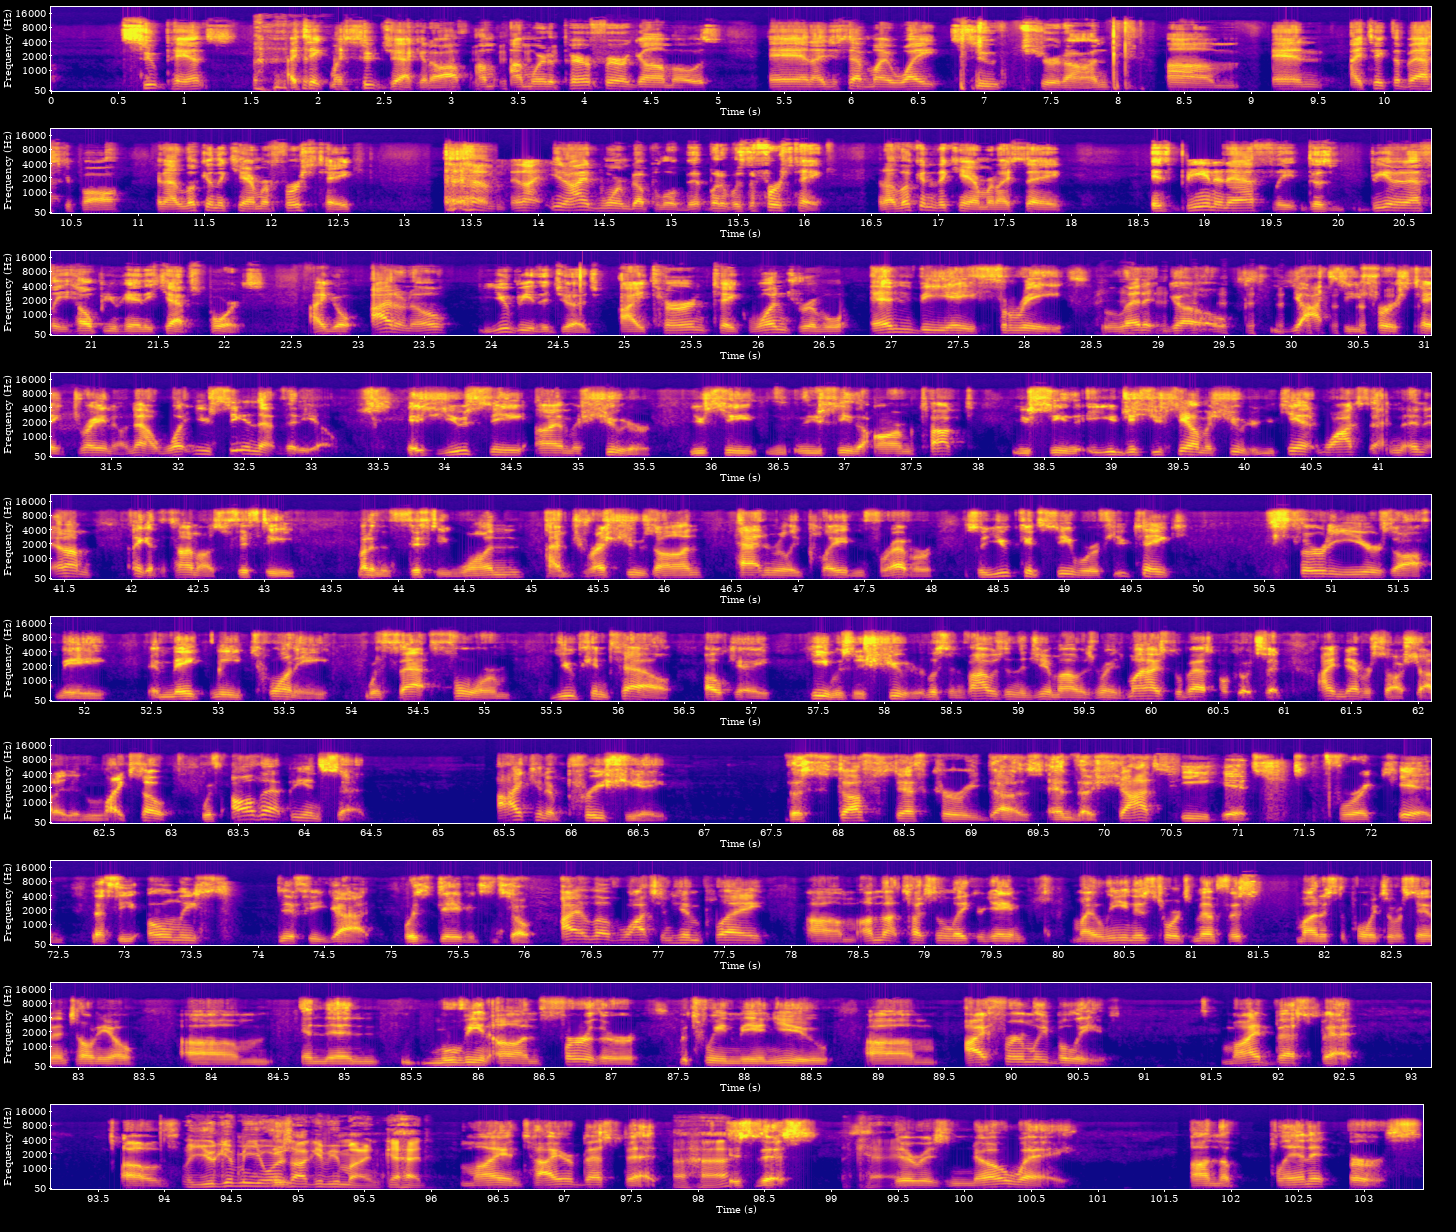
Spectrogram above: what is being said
suit pants. I take my suit jacket off. I'm, I'm wearing a pair of Ferragamos, and I just have my white suit shirt on. Um, and I take the basketball, and I look in the camera, first take, and I, you know, I had warmed up a little bit, but it was the first take. And I look into the camera and I say, "Is being an athlete does being an athlete help you handicap sports?" I go, "I don't know." You be the judge. I turn, take one dribble, NBA three, let it go. Yahtzee first take, Drano. Now, what you see in that video is you see I'm a shooter. You see you see the arm tucked. You see the you just you see I'm a shooter. You can't watch that. And and, and I'm I think at the time I was 50, might have been 51. I had dress shoes on, hadn't really played in forever. So you could see where if you take 30 years off me and make me 20 with that form, you can tell, okay, he was a shooter. Listen, if I was in the gym, I was range. My high school basketball coach said, I never saw a shot I didn't like. So, with all that being said, I can appreciate the stuff Steph Curry does and the shots he hits for a kid that's the only stiff he got was Davidson. So I love watching him play. Um, I'm not touching the Laker game. My lean is towards Memphis, minus the points over San Antonio. Um, and then moving on further between me and you, um, I firmly believe my best bet of Well, you give me yours, The- I'll give you mine. Go ahead. My entire best bet Uh huh. is this. Okay. There is no way on the planet Earth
